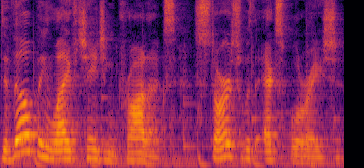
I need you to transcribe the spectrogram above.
Developing life changing products starts with exploration.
